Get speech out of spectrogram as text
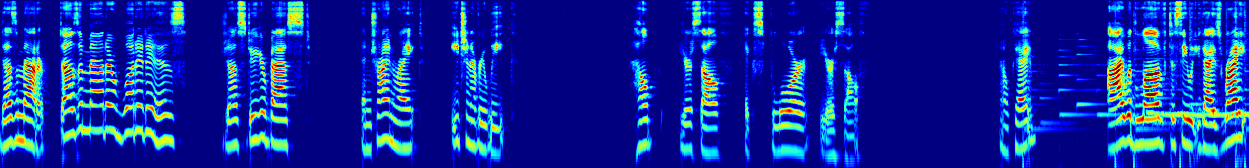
Doesn't matter. Doesn't matter what it is. Just do your best and try and write each and every week. Help yourself explore yourself. Okay? I would love to see what you guys write.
